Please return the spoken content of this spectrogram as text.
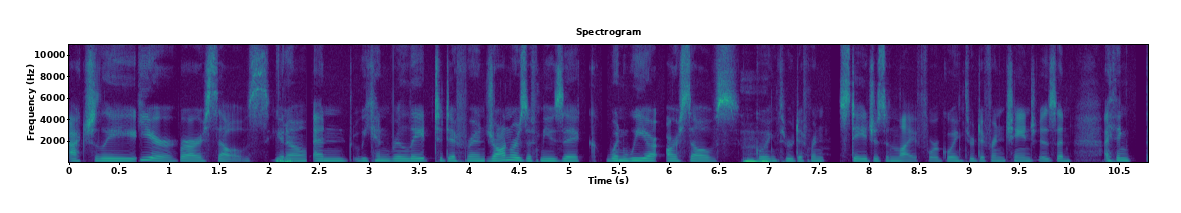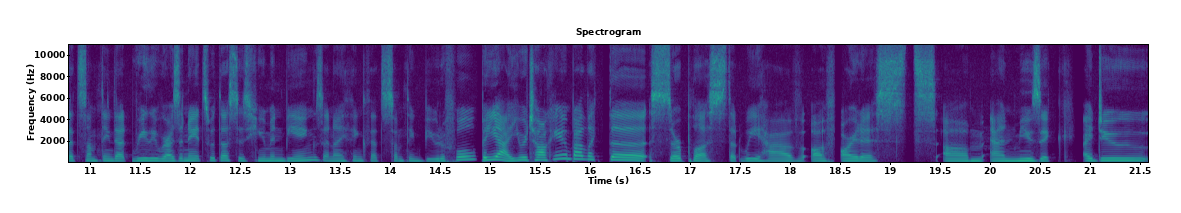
actually hear for ourselves, you Yeah. know, and we can relate to different genres of music when we are ourselves Mhm. going through different stages in life or going through different changes. And I think that's something that really resonates with us as human beings. And I think that's something beautiful. But yeah, you were talking about like the surplus that we have of artists um, and music. I do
